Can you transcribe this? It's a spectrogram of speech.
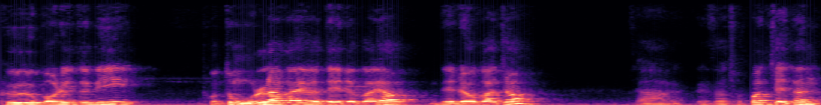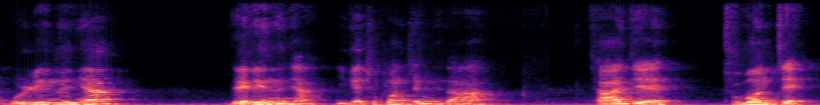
그 머리들이 보통 올라가요, 내려가요? 내려가죠? 자, 그래서 첫 번째는 올리느냐, 내리느냐. 이게 첫 번째입니다. 자, 이제 두 번째.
